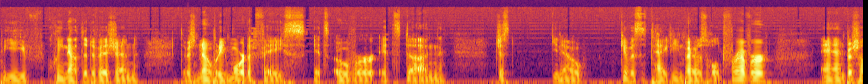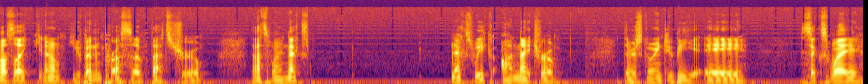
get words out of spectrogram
we've cleaned out the division. There's nobody more to face. It's over. It's done. Just, you know, give us the tag team titles hold forever. And Bischoff's like, you know, you've been impressive. That's true. That's why next next week on Nitro, there's going to be a six-way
